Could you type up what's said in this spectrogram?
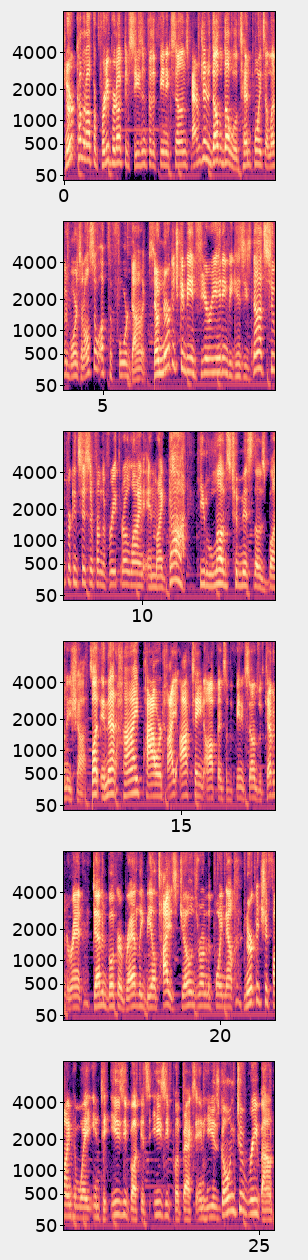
Nurk coming off a pretty productive season for the Phoenix Suns, averaging a double-double with 10 points, 11 boards, and also up to four dimes. Now, Nurk Nurkic can be infuriating because he's not super consistent from the free throw line. And my God, he loves to miss those bunny shots. But in that high-powered, high-octane offense of the Phoenix Suns with Kevin Durant, Devin Booker, Bradley Beal, Tyus Jones running the point now, Nurkic should find him way into easy buckets, easy putbacks, and he is going to rebound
